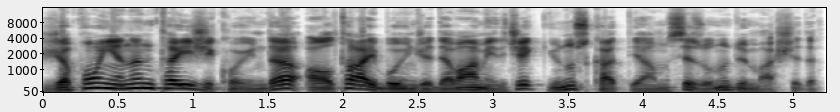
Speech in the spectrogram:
Japonya'nın Taiji koyunda 6 ay boyunca devam edecek Yunus katliamı sezonu dün başladı.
